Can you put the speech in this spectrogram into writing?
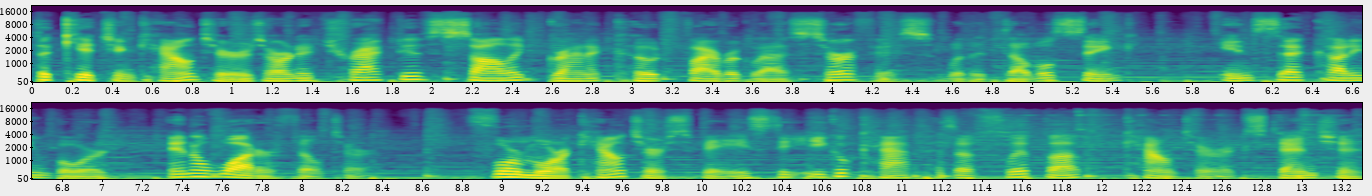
The kitchen counters are an attractive solid granite coat fiberglass surface with a double sink, inset cutting board, and a water filter. For more counter space, the Eagle Cap has a flip up counter extension.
